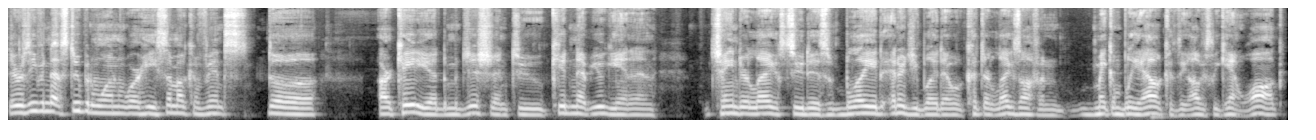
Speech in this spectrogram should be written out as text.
There was even that stupid one where he somehow convinced the Arcadia, the magician, to kidnap Yugi and then chain their legs to this blade, energy blade that would cut their legs off and make them bleed out because they obviously can't walk.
